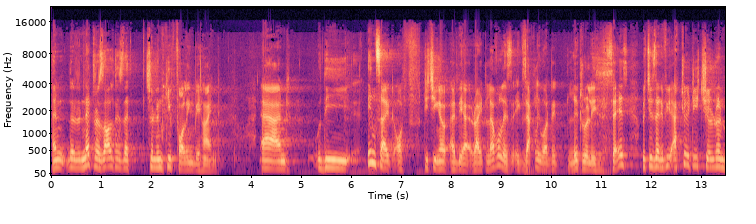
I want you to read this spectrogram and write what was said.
and the net result is that children keep falling behind. And the insight of teaching at the right level is exactly what it literally says, which is that if you actually teach children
